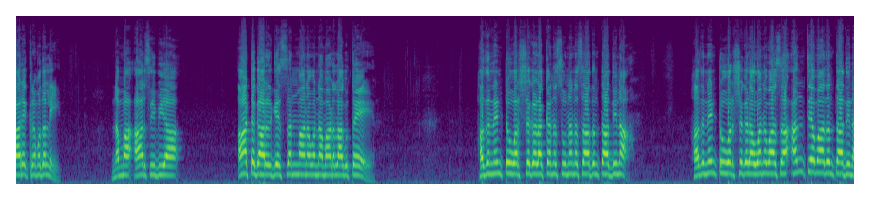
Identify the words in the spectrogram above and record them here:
ಕಾರ್ಯಕ್ರಮದಲ್ಲಿ ನಮ್ಮ ಆರ್ ಸಿ ಬಿಯ ಆಟಗಾರರಿಗೆ ಸನ್ಮಾನವನ್ನು ಮಾಡಲಾಗುತ್ತೆ. ಹದಿನೆಂಟು ವರ್ಷಗಳ ಕನಸು ನನಸಾದಂಥ ದಿನ. ಹದಿನೆಂಟು ವರ್ಷಗಳ ವನವಾಸ ಅಂತ್ಯವಾದಂಥ ದಿನ.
